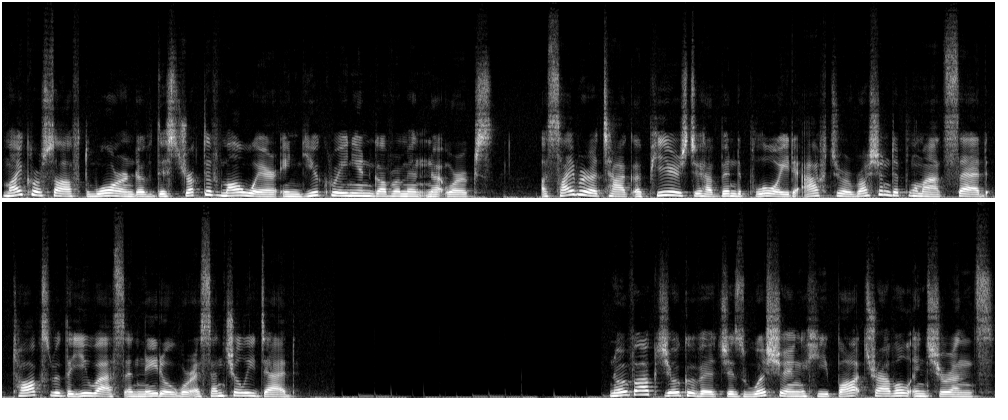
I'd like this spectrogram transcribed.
Microsoft warned of destructive malware in Ukrainian government networks. A cyber attack appears to have been deployed after a Russian diplomat said talks with the US and NATO were essentially dead. Novak Djokovic is wishing he bought travel insurance.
